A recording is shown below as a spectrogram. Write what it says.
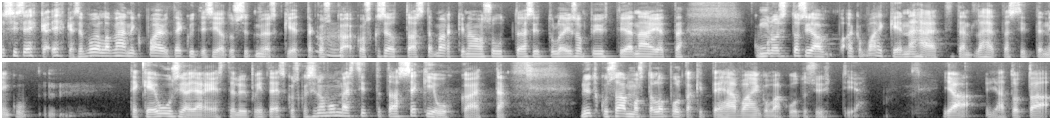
siis ehkä, ehkä se voi olla vähän niin kuin private equity-sijoitus sitten myöskin, että koska, mm. koska se ottaa sitä markkinaosuutta ja sitten tulee isompi yhtiö ja näin, että kun mun olisi tosiaan aika vaikea nähdä, että sitä nyt lähettäisiin sitten niin kuin tekee uusia järjestelyjä Briteissä, koska siinä on mun mielestä sitten taas sekin uhka, että nyt kun Sammosta lopultakin tehdään vahinkovakuutusyhtiö – ja, ja tota,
